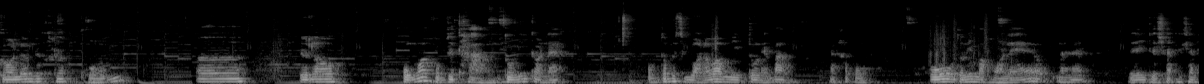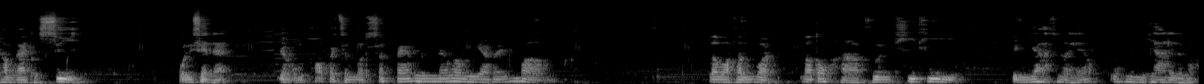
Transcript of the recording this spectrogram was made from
กรณ์แล้วนะครับผมเออเดี๋ยวเราผมว่าผมจะถามตรงนี้ก่อนนะ ผมต้องไปสำรวจแล้วว่ามีตรงไหนบ้างนะครับผมโอ้ตรงนี้มาหอแล้วนะฮะเดี๋ยวเดี๋ยวฉันให้ฉันทำงานก่อนสิวันนี้เสร็จแล้วเดี๋ยวผมขอไปสำรวจสักแป๊บนึงนะว่ามีอะไรบ้างระหว่างสำรวจ เราต้องหาพื้นที่ที่เป็นหญ้าสักหน่อยแล้วโอ้ไม่มีหญ้าเลยเหรอวะ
